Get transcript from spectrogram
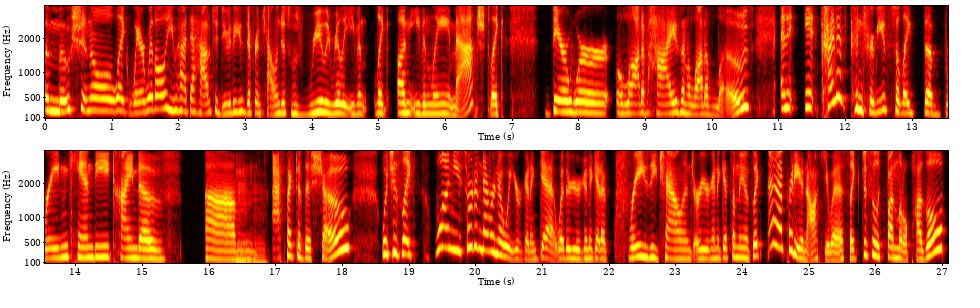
emotional like wherewithal you had to have to do these different challenges was really really even like unevenly matched. Like there were a lot of highs and a lot of lows. And it, it kind of contributes to like the brain candy kind of um Mhm. aspect of this show which is like one you sort of never know what you're gonna get whether you're gonna get a crazy challenge or you're gonna get something that's like eh, pretty innocuous like just a like, fun little puzzle.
